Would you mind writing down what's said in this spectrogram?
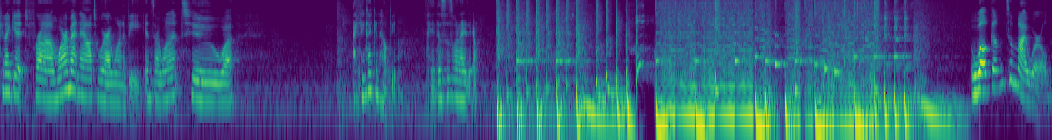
can I get from where I'm at now to where I want to be? And so I want to. I think I can help you. Okay, this is what I do. Welcome to my world.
